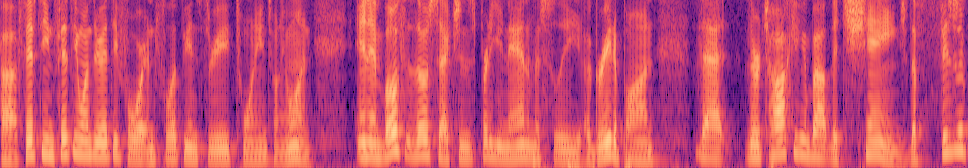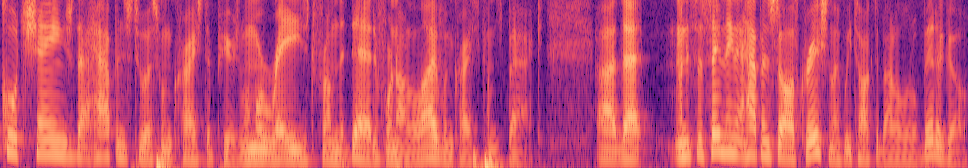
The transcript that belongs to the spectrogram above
uh, 15, 51 through 54 and Philippians 3, 20 and 21. And in both of those sections, it's pretty unanimously agreed upon that they're talking about the change, the physical change that happens to us when Christ appears, when we're raised from the dead, if we're not alive when Christ comes back. Uh, that and it's the same thing that happens to all of creation, like we talked about a little bit ago.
